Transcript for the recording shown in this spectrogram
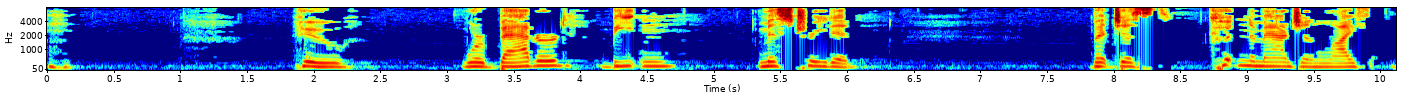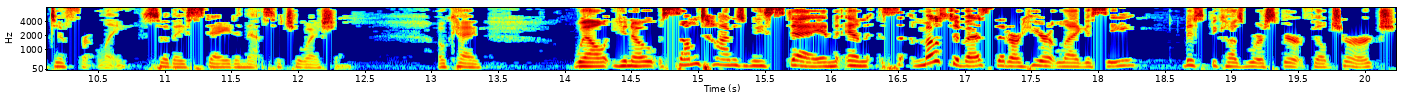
who were battered, beaten, mistreated, but just couldn't imagine life differently, so they stayed in that situation. Okay. Well, you know, sometimes we stay, and, and most of us that are here at Legacy, just because we're a spirit filled church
